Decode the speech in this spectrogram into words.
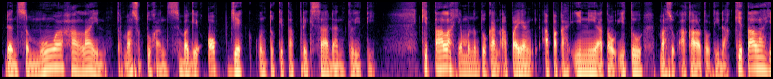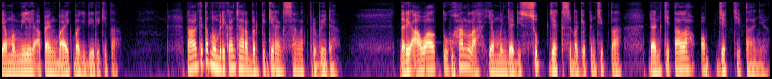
dan semua hal lain termasuk Tuhan sebagai objek untuk kita periksa dan teliti. Kitalah yang menentukan apa yang apakah ini atau itu masuk akal atau tidak. Kitalah yang memilih apa yang baik bagi diri kita. Nah, kita memberikan cara berpikir yang sangat berbeda. Dari awal Tuhanlah yang menjadi subjek sebagai pencipta dan kitalah objek ciptanya.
